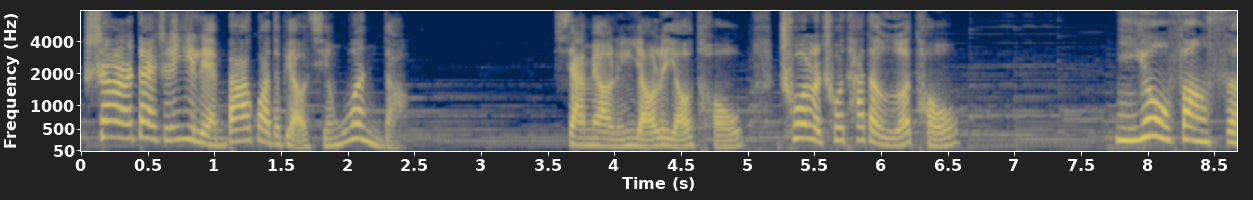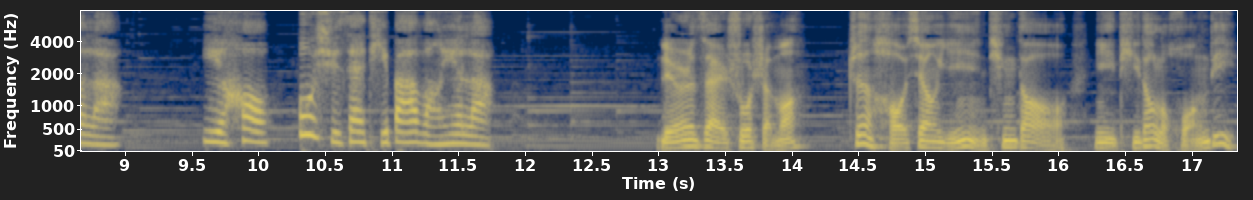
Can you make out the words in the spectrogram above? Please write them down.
珊儿带着一脸八卦的表情问道。夏妙玲摇了摇头，戳了戳他的额头：“你又放肆了。”以后不许再提八王爷了。灵儿在说什么？朕好像隐隐听到你提到了皇帝。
